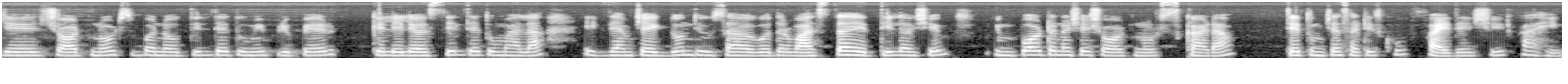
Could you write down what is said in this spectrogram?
जे शॉर्ट नोट्स बनवतील ते तुम्ही प्रिपेअर केलेले असतील ते तुम्हाला एक्झामच्या एक दोन दिवसा अगोदर वाचता येतील असे इम्पॉर्टंट असे शॉर्ट नोट्स काढा. ते तुमच्यासाठीच खूप फायदेशीर आहे.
